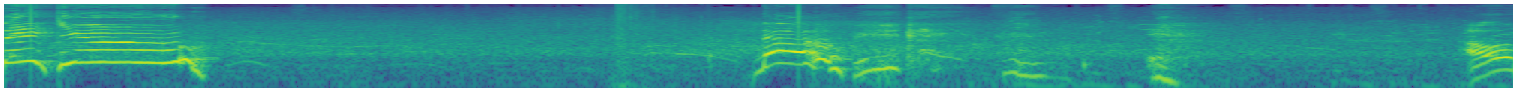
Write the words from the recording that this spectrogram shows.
Thank you! No! Oh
